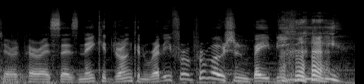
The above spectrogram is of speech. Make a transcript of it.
Jared Perez says, naked, drunk, and ready for a promotion, baby.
